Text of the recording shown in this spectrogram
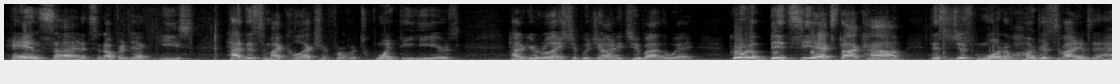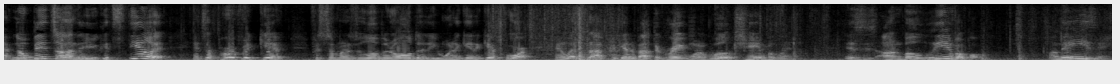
Hand signed. It's an upper deck piece. Had this in my collection for over 20 years. Had a good relationship with Johnny too, by the way. Go to bidcx.com. This is just one of hundreds of items that have no bids on there. You could steal it. It's a perfect gift for someone who's a little bit older that you want to get a gift for. And let's not forget about the great one, Wilt Chamberlain. This is unbelievable. Amazing.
